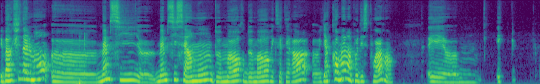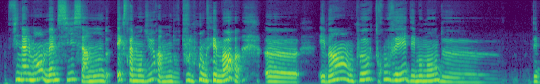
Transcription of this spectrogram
et ben finalement, euh, même si euh, même si c'est un monde de mort, de mort, etc., euh, il y a quand même un peu d'espoir. Et, et, finalement, même si c'est un monde extrêmement dur, un monde où tout le monde est mort, eh ben, on peut trouver des moments de, des,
